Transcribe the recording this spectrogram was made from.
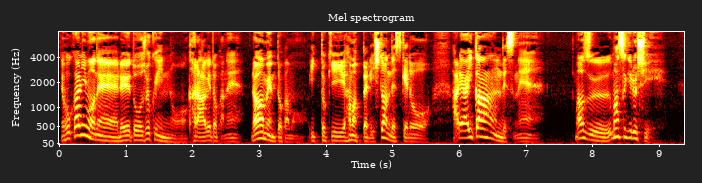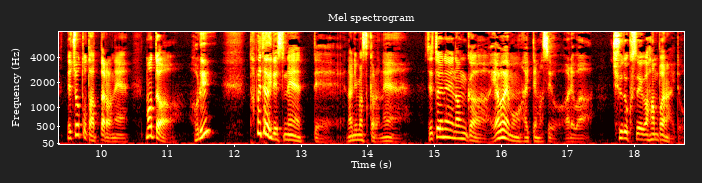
で、他にもね、冷凍食品の唐揚げとかね、ラーメンとかも一時ハマったりしたんですけど、あれはいかんですね。まず、うますぎるし。で、ちょっと経ったらね、また、あれ？食べたいですねってなりますからね。絶対ね、なんか、やばいもん入ってますよ、あれは。中毒性が半端ないと。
